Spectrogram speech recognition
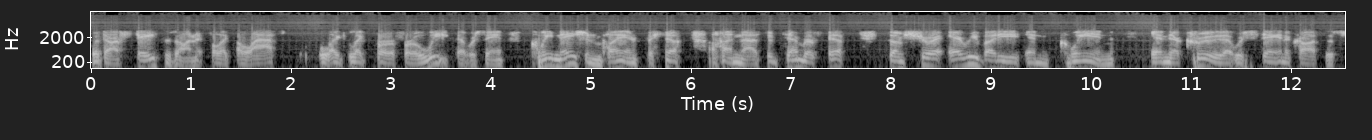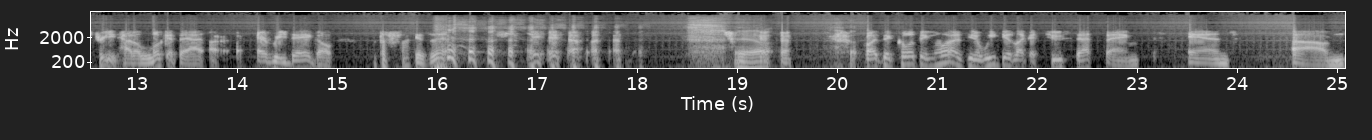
with our faces on it for like the last, like like for for a week that we're saying Queen Nation playing you know, on uh, September 5th. So I'm sure everybody in Queen and their crew that were staying across the street had to look at that uh, every day. Go, what the fuck is this? Yeah. but the cool thing was, you know, we did like a two set thing, and um,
